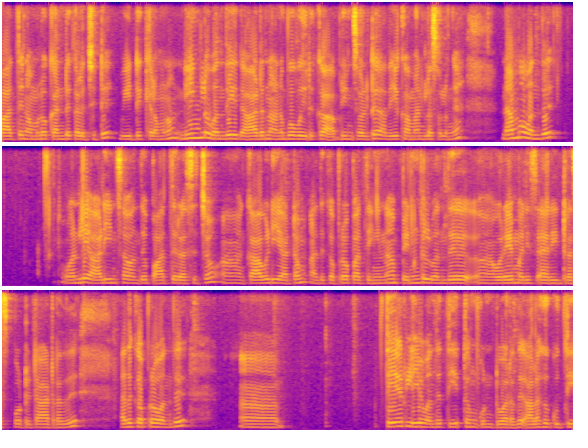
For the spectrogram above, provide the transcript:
பார்த்து நம்மளும் கண்டு கழிச்சிட்டு வீட்டுக்கு கிளம்பணும். நீங்களும் வந்து இது ஆடின அனுபவம் இருக்கா அப்படின்னு சொல்லிட்டு அதையும் கமெண்டில் சொல்லுங்கள் நம்ம வந்து ஒன்லி ஆடியன்ஸாக வந்து பார்த்து ரசித்தோம் காவடி ஆட்டம். அதுக்கப்புறம் பார்த்திங்கன்னா பெண்கள் வந்து ஒரே மாதிரி சாரீ ட்ரெஸ் போட்டுட்டு ஆடுறது. அதுக்கப்புறம் வந்து தேர்லேயே வந்து தீர்த்தம் கொண்டு வர்றது அழகு குத்தி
